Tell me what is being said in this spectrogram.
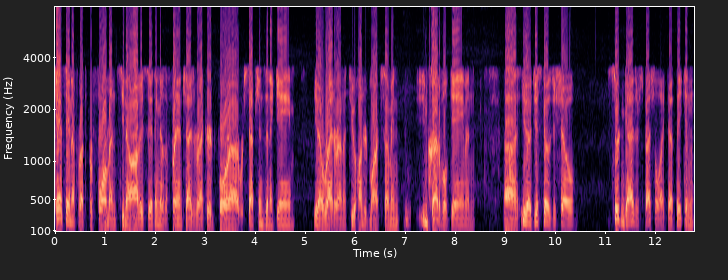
can't say enough about the performance. You know, obviously, I think it was a franchise record for uh, receptions in a game. You know, right around the 200 mark. So I mean, incredible game, and uh, you know, just goes to show certain guys are special like that. They can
